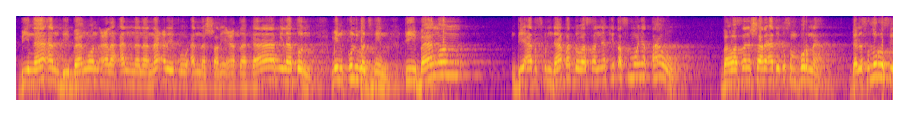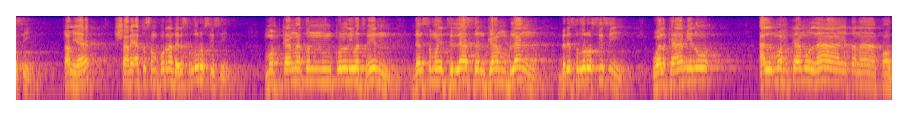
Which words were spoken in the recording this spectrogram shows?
Binaan dibangun ala annana na'rifu anna syari'ata kamilatun min kulli wajhin. Dibangun di atas pendapat bahwasanya kita semuanya tahu bahwasanya syariat itu sempurna dari seluruh sisi. Paham ya? Syariat itu sempurna dari seluruh sisi. Muhkamatun min kulli wajhin dan semuanya jelas dan gamblang dari seluruh sisi. Wal kamilu al muhkamu la yatanaqad.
